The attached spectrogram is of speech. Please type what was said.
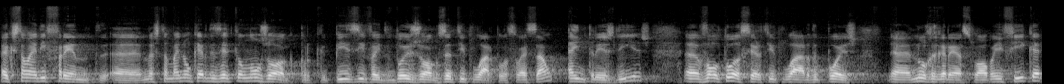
a questão é diferente, eh, mas também não quer dizer que ele não jogue, porque Pizzi veio de dois jogos a titular pela seleção, em três dias, voltou a ser titular depois no regresso ao Benfica,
